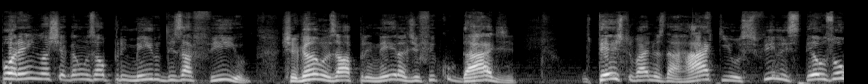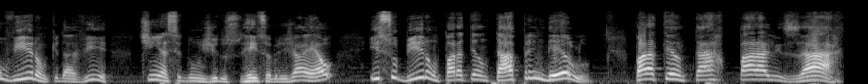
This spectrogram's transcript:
porém nós chegamos ao primeiro desafio, chegamos à primeira dificuldade. O texto vai nos narrar que os filisteus ouviram que Davi tinha sido ungido rei sobre Israel e subiram para tentar prendê-lo, para tentar paralisar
